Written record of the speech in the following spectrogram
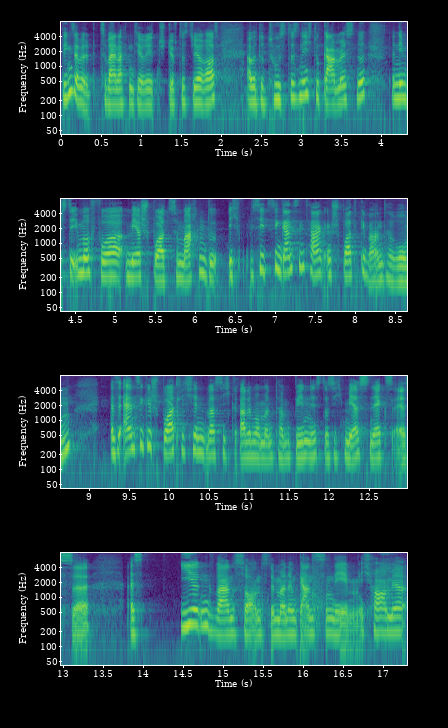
Dings, aber zu Weihnachten theoretisch dürftest du ja raus, aber du tust das nicht, du gammelst nur. Du nimmst dir immer vor, mehr Sport zu machen. Du, ich sitze den ganzen Tag in Sportgewand herum das einzige Sportliche, was ich gerade momentan bin, ist, dass ich mehr Snacks esse als irgendwann sonst in meinem ganzen Leben. Ich haue mir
